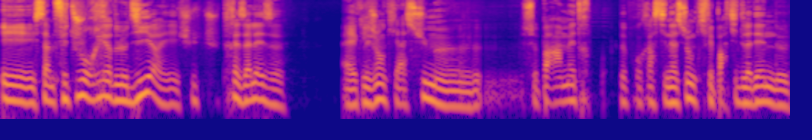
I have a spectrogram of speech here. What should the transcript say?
Et ça me fait toujours rire de le dire, et je suis très à l'aise avec les gens qui assument euh, ce paramètre de procrastination qui fait partie de l'ADN de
